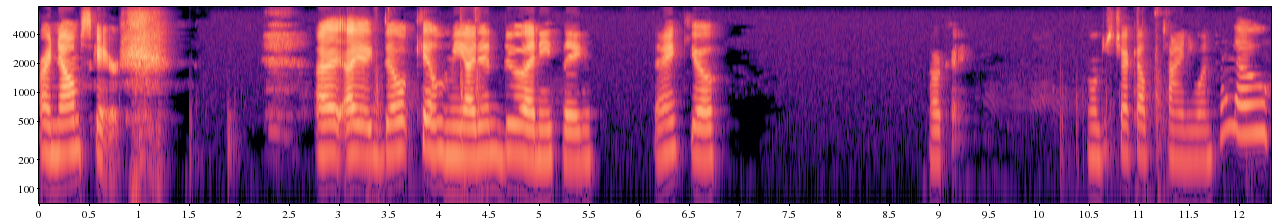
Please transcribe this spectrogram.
Alright, now I'm scared. I, I, don't kill me. I didn't do anything. Thank you. Okay. I'll just check out the tiny one. Hello.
